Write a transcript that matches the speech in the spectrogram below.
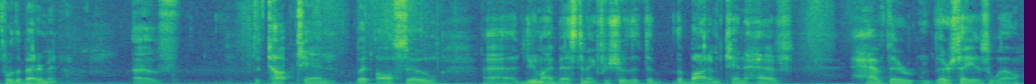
for the betterment of the top 10, but also uh, do my best to make for sure that the, the bottom 10 have have their their say as well.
